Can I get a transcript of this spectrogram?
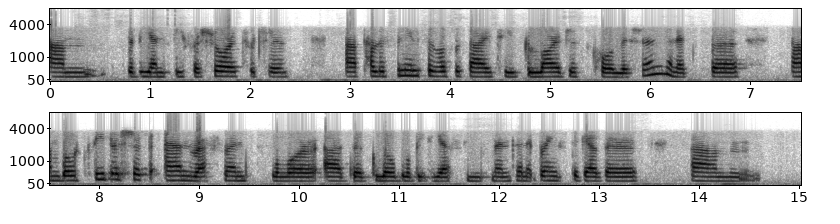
um, the BNC for short, which is uh, Palestinian civil society's largest coalition, and it's uh, um, both leadership and reference for uh, the global BDS movement, and it brings together, um,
